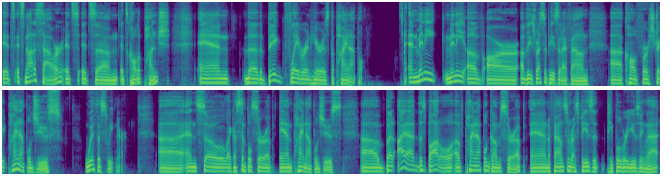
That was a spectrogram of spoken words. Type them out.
it's it's not a sour. It's it's um, it's called a punch, and the the big flavor in here is the pineapple and many many of our of these recipes that I found uh, called for straight pineapple juice with a sweetener. Uh, and so like a simple syrup and pineapple juice. Uh, but I had this bottle of pineapple gum syrup and I found some recipes that people were using that.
